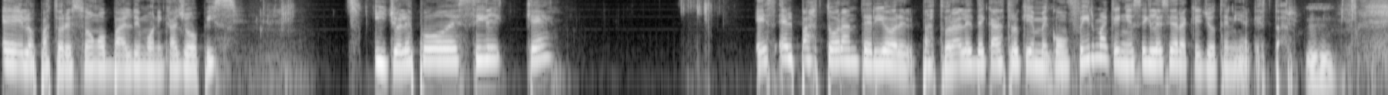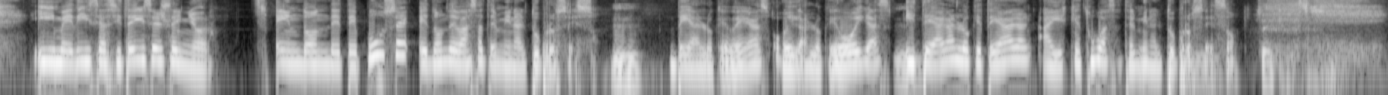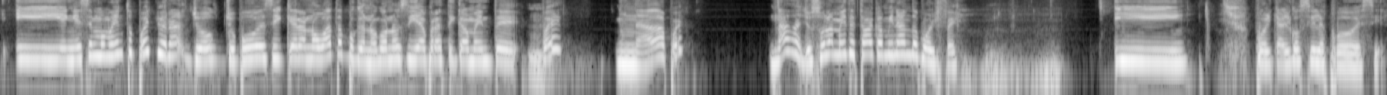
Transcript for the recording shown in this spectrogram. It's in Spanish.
Eh, los pastores son Osvaldo y Mónica Llopis. Y yo les puedo decir que es el pastor anterior, el pastor Alex de Castro, quien me confirma que en esa iglesia era que yo tenía que estar. Y me dice, así te dice el Señor, en donde te puse es donde vas a terminar tu proceso. Veas lo que veas, oigas lo que oigas y te hagan lo que te hagan, ahí es que tú vas a terminar tu proceso. Sí. Y en ese momento, pues yo era, yo, yo puedo decir que era novata porque no conocía prácticamente, pues, nada, pues, nada. Yo solamente estaba caminando por fe. Y porque algo sí les puedo decir.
